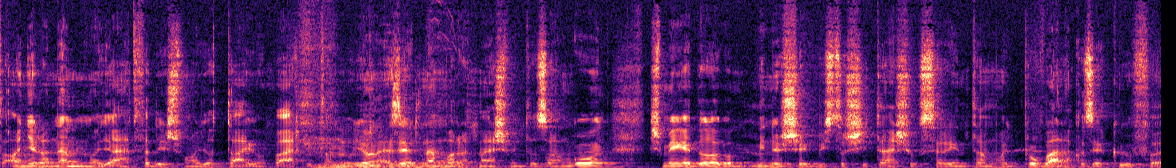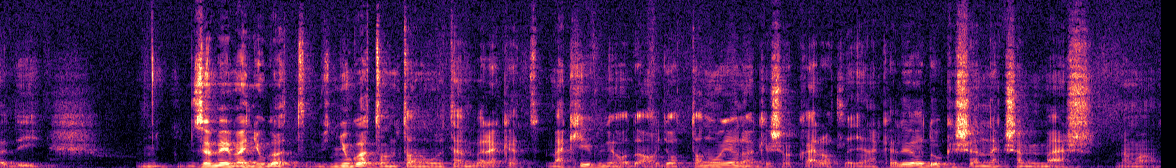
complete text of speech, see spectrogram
annyira nem nagy átfedés van, hogy ott tájon bárki mhm. tanuljon, ezért nem maradt más, mint az angol. És még egy dolog a minőségbiztosításuk szerintem, hogy próbálnak azért külföldi zömében nyugat, nyugaton tanult embereket meghívni oda, hogy ott tanuljanak, és akár ott legyenek előadók, és ennek semmi más nem a,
